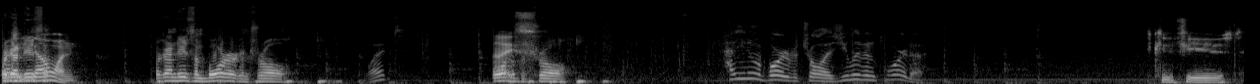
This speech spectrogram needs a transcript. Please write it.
We're gonna you do some. We're gonna do some border control. What? Border Nice. patrol. How do you know what border patrol is? You live in Florida. Confused.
